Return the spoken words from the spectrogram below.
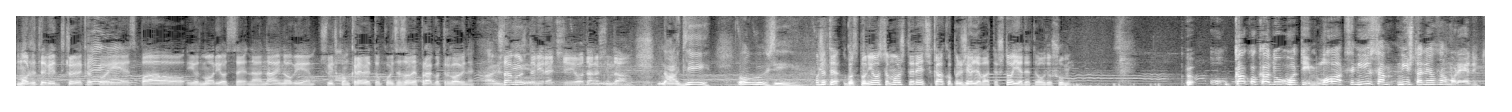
možete vidjeti čovjeka koji je spavao i odmorio se na najnovijem švičkom krevetu koji se zove Prag od trgovine. A Šta di- možete vi reći o današnjem danu? A di? Ovu si. Možete, gospodin Joso, možete reći kako preživljavate, što jedete ovdje u šumi? kako kad uvatim, lovac nisam, ništa ne znam urediti.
